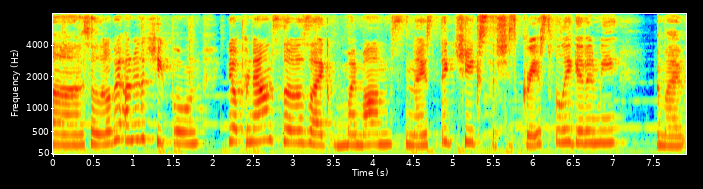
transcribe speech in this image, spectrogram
Uh, so a little bit under the cheekbone. you know, pronounce those like my mom's nice big cheeks that she's gracefully given me and my,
